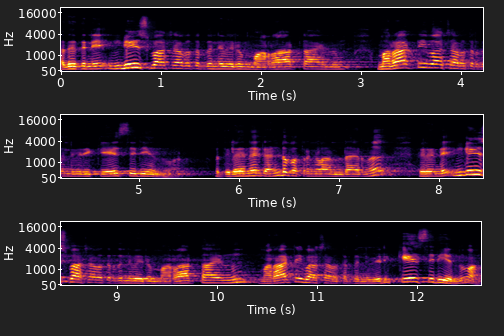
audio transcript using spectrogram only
അദ്ദേഹത്തിന്റെ ഇംഗ്ലീഷ് ഭാഷാപത്രത്തിന്റെ പേര് മറാഠ എന്നും മറാഠി ഭാഷാപത്രത്തിന്റെ പേര് കേസരി എന്നുമാണ്. അപ്പോൾ തിലകന് രണ്ട് പത്രങ്ങളാണ് ഉണ്ടായിരുന്നത്. തിലകന്റെ ഇംഗ്ലീഷ് ഭാഷാപത്രത്തിന്റെ പേര് മറാഠ എന്നും മറാഠി ഭാഷാപത്രത്തിന്റെ പേര് കേസരി എന്നുമാണ്.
